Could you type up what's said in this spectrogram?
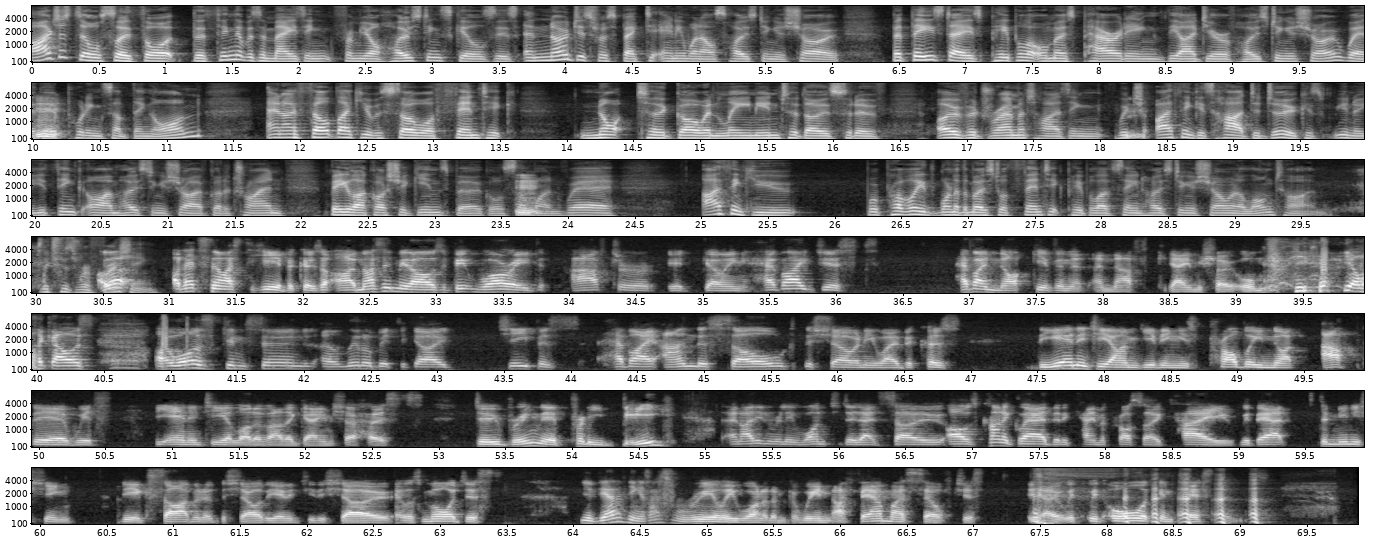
I just also thought the thing that was amazing from your hosting skills is, and no disrespect to anyone else hosting a show, but these days people are almost parroting the idea of hosting a show where they're hmm. putting something on. And I felt like you were so authentic not to go and lean into those sort of over dramatizing, which hmm. I think is hard to do because, you know, you think, oh, I'm hosting a show, I've got to try and be like Osher Günsberg or hmm. someone, where I think you were probably one of the most authentic people I've seen hosting a show in a long time, which was refreshing. Oh, that's nice to hear because I must admit I was a bit worried after it going, have I just have I not given it enough game show oomph? yeah, like I was I was concerned a little bit to go, jeepers, have I undersold the show anyway? Because the energy I'm giving is probably not up there with the energy a lot of other game show hosts do bring. They're pretty big, and I didn't really want to do that. So I was kind of glad that it came across okay without diminishing the excitement of the show the energy of the show. It was more just, you know, the other thing is I just really wanted them to win. I found myself just, you know, with, with all the contestants.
